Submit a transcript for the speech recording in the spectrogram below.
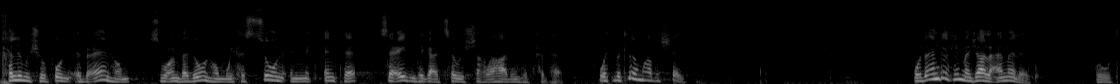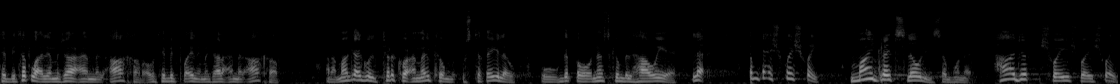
خليهم يشوفون بعينهم يسمعون باذونهم ويحسون إنك أنت سعيد أنت قاعد تسوي الشغلة هذه أنت تحبها، واثبت لهم هذا الشيء. وإذا أنت في مجال عملك وتبي تطلع لمجال عمل آخر أو تبي تطلع لمجال عمل آخر أنا ما قاعد أقول تركوا عملكم واستقيلوا وقطوا نفسكم بالهاوية. لا أبدأ شوي شوي. مايجريت سلولي يسمونه. هاجر شوي شوي شوي.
